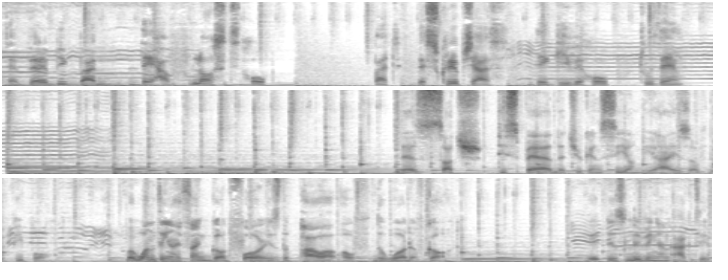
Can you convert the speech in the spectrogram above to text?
It's a very big burden. They have lost hope, but the scriptures, they give a hope to them. There's such despair that you can see on the eyes of the people. But one thing I thank God for is the power of the Word of God. It is living and active.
